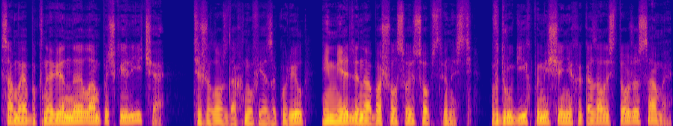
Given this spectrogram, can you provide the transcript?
самая обыкновенная лампочка Ильича. Тяжело вздохнув, я закурил и медленно обошел свою собственность. В других помещениях оказалось то же самое.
